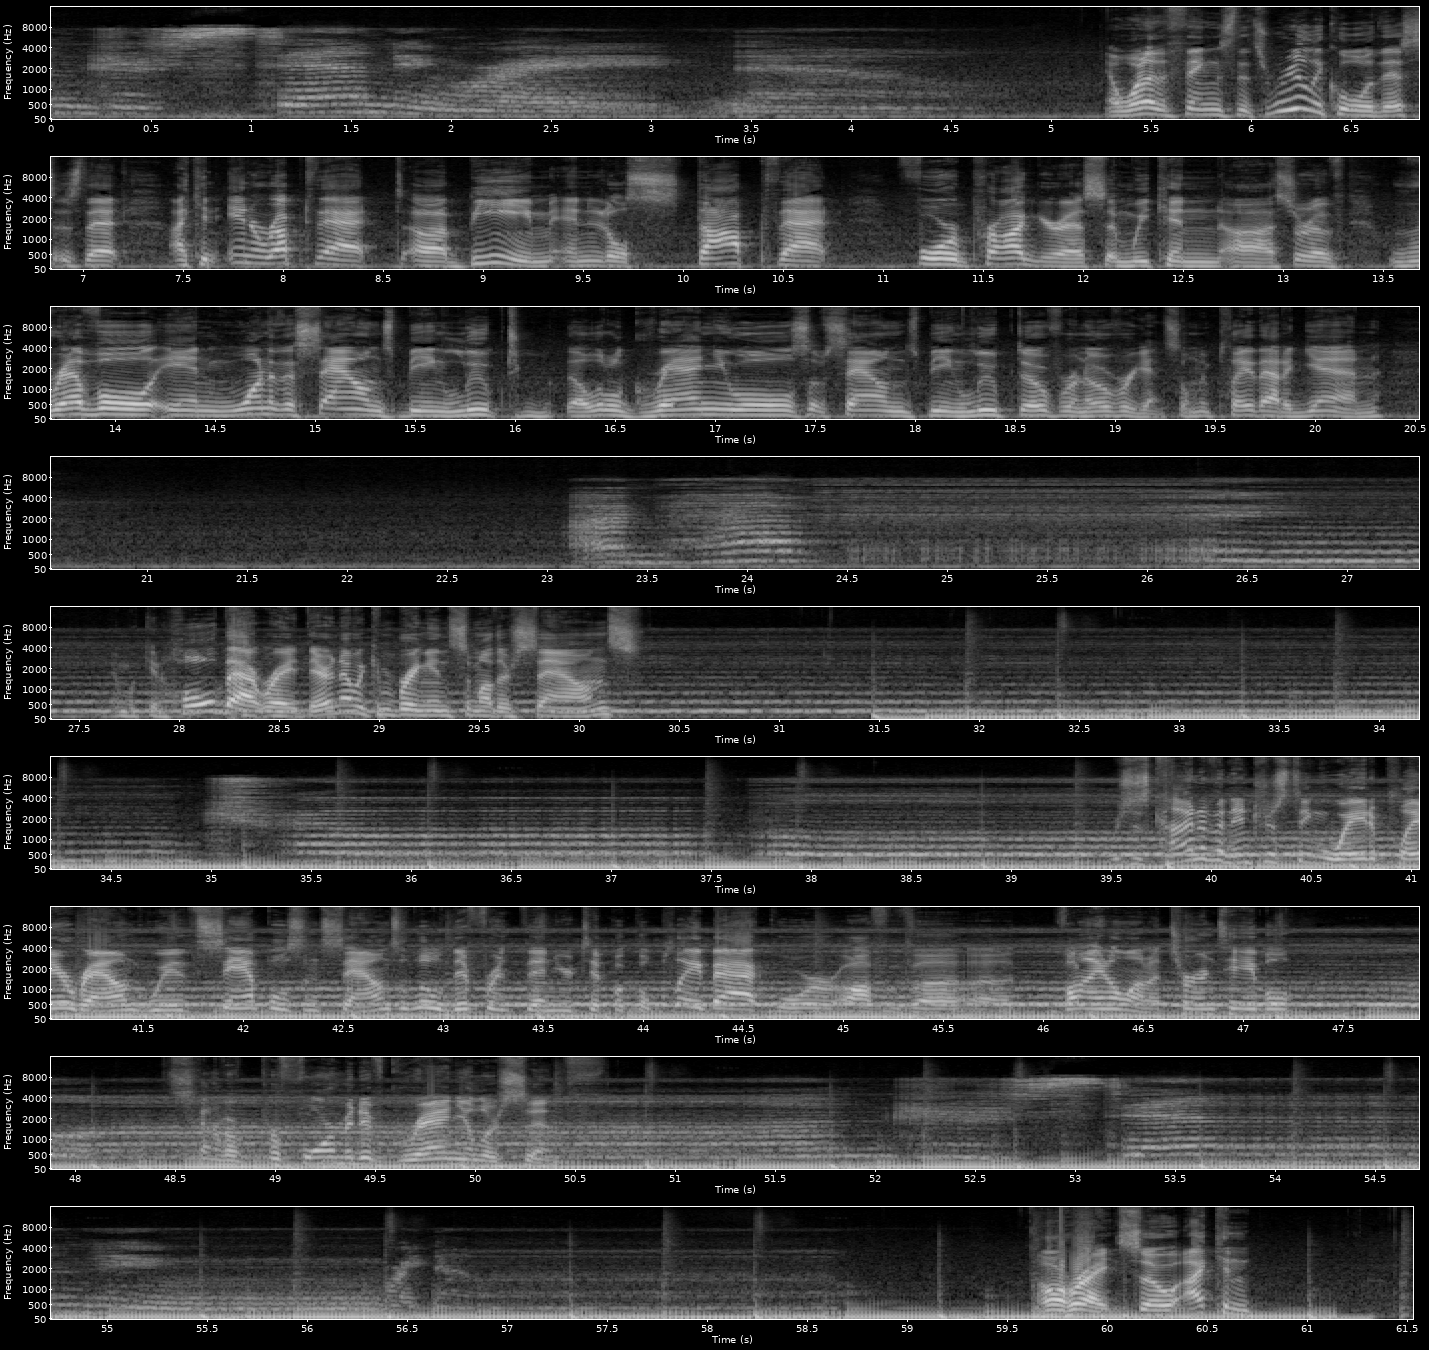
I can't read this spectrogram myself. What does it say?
understanding right now. And one of the things that's really cool with this is that I can interrupt that uh, beam and it'll stop that forward progress and we can uh, sort of revel in one of the sounds being looped, uh, little granules of sounds being looped over and over again. So let me play that again. I'm having And we can hold that right there. Now we can bring in some other sounds. Which is kind of an interesting way to play around with samples and sounds, a little different than your typical playback or off of a, a vinyl on a turntable. It's kind of a performative granular synth. All right, so I can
